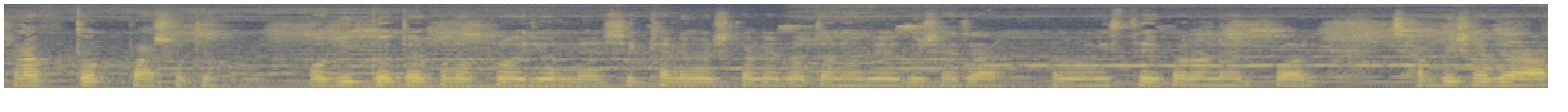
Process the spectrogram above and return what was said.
স্নাতক পাস হতে হবে। অভিজ্ঞতার কোনো প্রয়োজন নেই। শিক্ষানিবেশকালে বেতন হবে একুশ হাজার এবং স্থায়ীকরণের পর ছাব্বিশ হাজার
